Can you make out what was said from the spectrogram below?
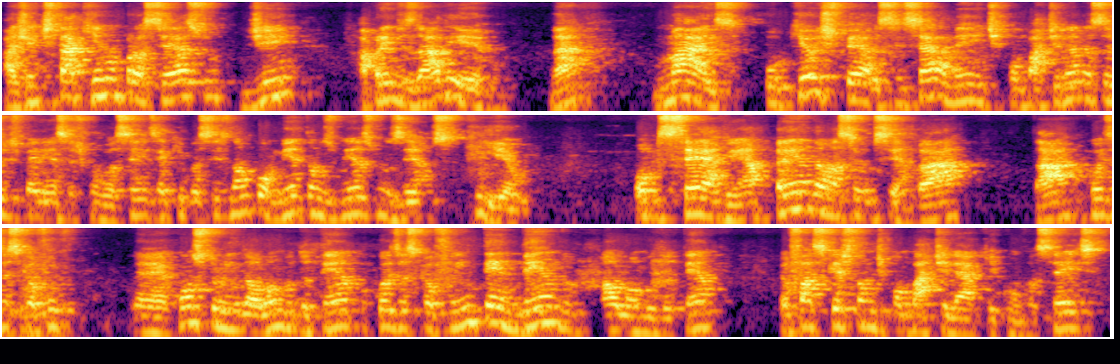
A gente está aqui num processo de aprendizado e erro, né? Mas o que eu espero, sinceramente, compartilhando essas experiências com vocês, é que vocês não cometam os mesmos erros que eu. Observem, aprendam a se observar, tá? Coisas que eu fui é, construindo ao longo do tempo, coisas que eu fui entendendo ao longo do tempo. Eu faço questão de compartilhar aqui com vocês,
